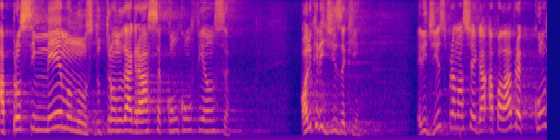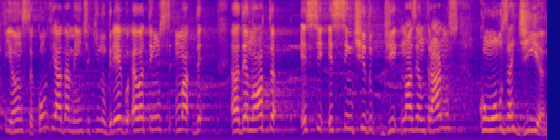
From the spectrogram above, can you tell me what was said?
aproximemo-nos do trono da graça com confiança. Olha o que ele diz aqui. Ele diz para nós chegar. A palavra confiança, confiadamente aqui no grego, ela tem uma, ela denota esse, esse sentido de nós entrarmos com ousadia,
